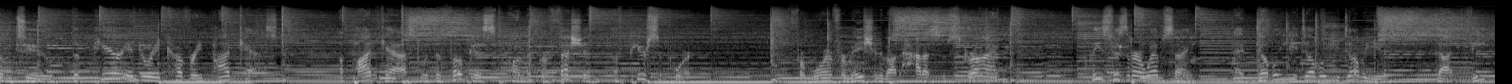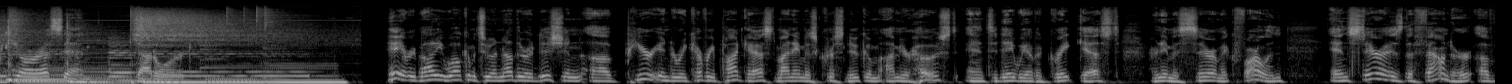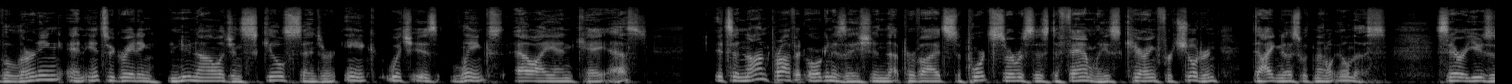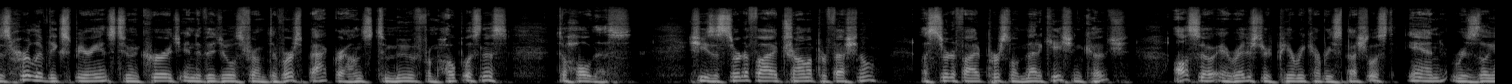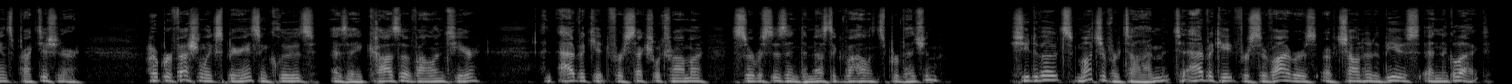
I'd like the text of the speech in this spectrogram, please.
welcome to the Peer into Recovery podcast, a podcast with a focus on the profession of peer support. For more information about how to subscribe, please visit our website at www.vprsn.org. Hey, everybody, welcome to another edition of Peer into Recovery podcast. My name is Chris Newcomb. I'm your host, and today we have a great guest. Her name is Sarah McFarland. And Sarah is the founder of the Learning and Integrating New Knowledge and Skills Center, Inc., which is LINKS, L I N K S. It's a nonprofit organization that provides support services to families caring for children diagnosed with mental illness. Sarah uses her lived experience to encourage individuals from diverse backgrounds to move from hopelessness to wholeness. She's a certified trauma professional, a certified personal medication coach, also a registered peer recovery specialist and resilience practitioner. Her professional experience includes as a CASA volunteer, an advocate for sexual trauma services and domestic violence prevention. She devotes much of her time to advocate for survivors of childhood abuse and neglect.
